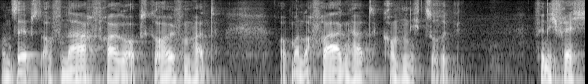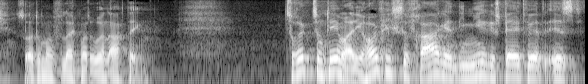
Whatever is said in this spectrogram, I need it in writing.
Und selbst auf Nachfrage, ob es geholfen hat, ob man noch Fragen hat, kommt nicht zurück. Finde ich frech, sollte man vielleicht mal drüber nachdenken. Zurück zum Thema. Die häufigste Frage, die mir gestellt wird, ist,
